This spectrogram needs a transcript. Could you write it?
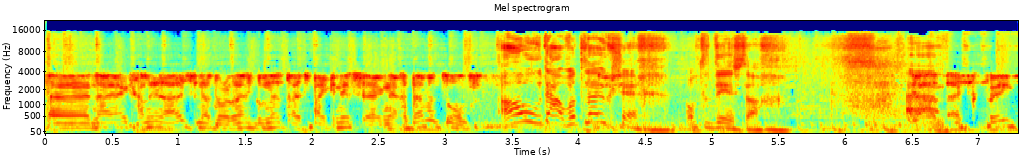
Eh, nou ja, ik ga nu naar huis naar Dordrecht. Ik kom net uit Spijkenisse. Ik naar Badminton. Oh, nou, wat leuk zeg. Op de dinsdag. Ja, echt flink.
